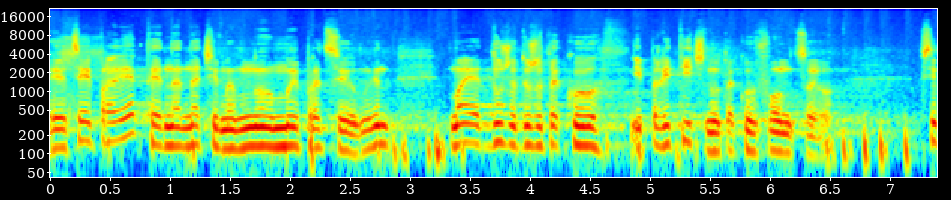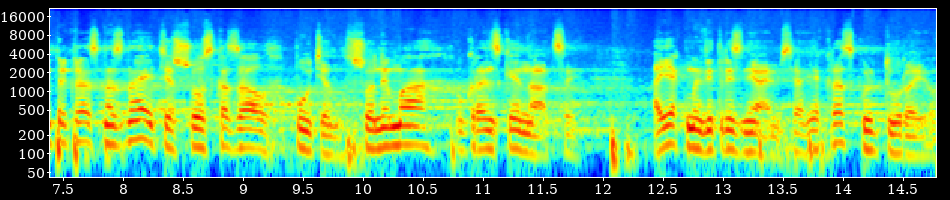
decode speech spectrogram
е, цей проєкт, е, над чим ми, ну, ми працюємо, він має дуже-дуже таку і політичну таку функцію. Всі прекрасно знаєте, що сказав Путін, що нема української нації. А як ми відрізняємося? Якраз культурою.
